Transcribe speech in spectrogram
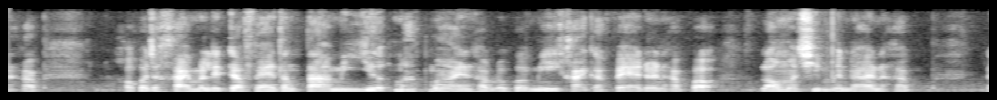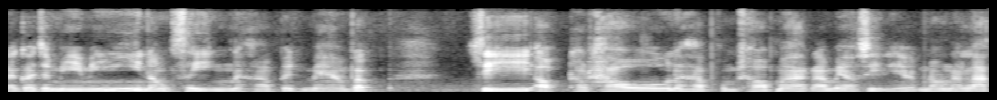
นะครับ เขาก็จะขายเมล็ดกาแฟต่างๆ มีเยอะมากมายนะครับ แล้วก็มีขายกาแฟด้วยนะครับ ก็ลองมาชิมกันได้นะครับ แล้วก็จะมีมีน้องสิงนะครับ เป็นแมวแบบสีออกเทาๆนะครับ ผมชอบมากนะแมวสีนี้แบบน้องน่ารัก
